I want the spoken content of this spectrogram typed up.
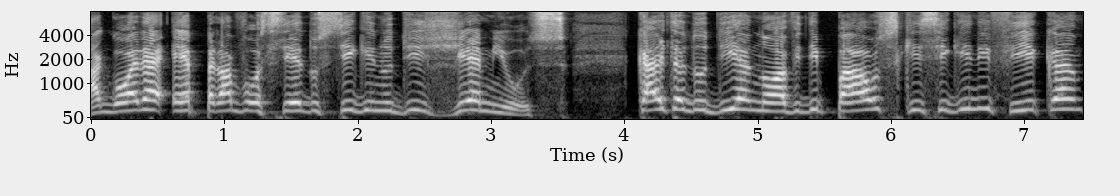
Agora é para você do signo de Gêmeos. Carta do dia 9 de Paus, que significa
